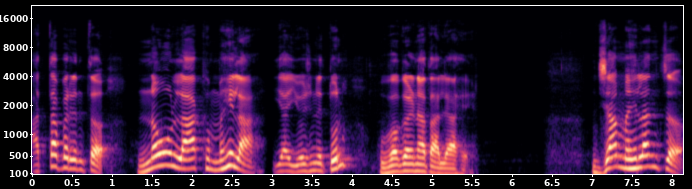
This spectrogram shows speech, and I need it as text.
आत्तापर्यंत नऊ लाख महिला या योजनेतून वगळण्यात आल्या आहे. ज्या महिलांचं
